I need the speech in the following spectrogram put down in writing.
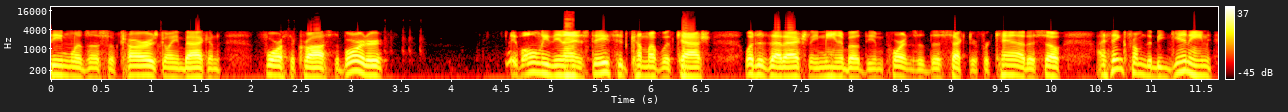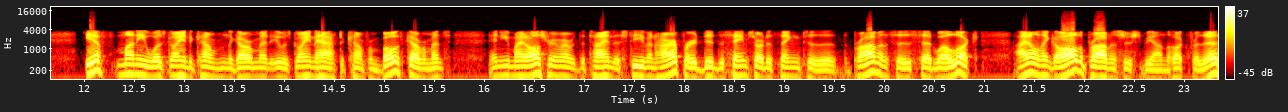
seamlessness of cars going back and forth across the border. If only the United States had come up with cash, what does that actually mean about the importance of this sector for Canada? So I think from the beginning, if money was going to come from the government, it was going to have to come from both governments and you might also remember at the time that Stephen Harper did the same sort of thing to the, the provinces, said, well, look, I don't think all the provinces should be on the hook for this.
